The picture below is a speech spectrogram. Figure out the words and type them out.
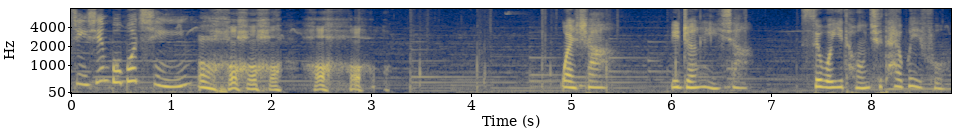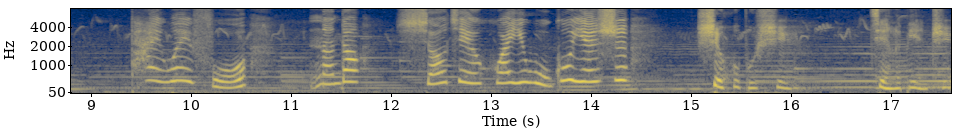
啊，景仙伯伯请。哦，好，好，好，好，好。好。晚莎，你整理一下，随我一同去太尉府。太尉府？难道？小姐怀疑五姑爷是，是或不是，见了便知。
